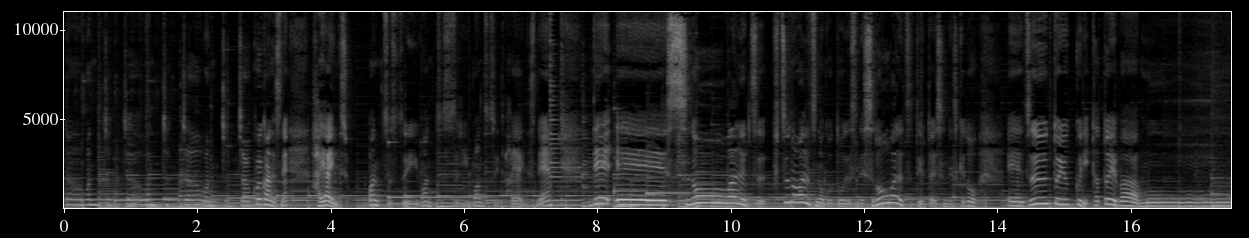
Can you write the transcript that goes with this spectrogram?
ダワンチャッチャワンチャッチャワンチャッチャ。こういう感じですね。早いんですよ。 one two three one two three one two three 早いですね。で、えー、スローワルツ普通のワルツのことをですねスローワルツって言ったりするんですけど、えー、ずっとゆっくり。例えばムー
